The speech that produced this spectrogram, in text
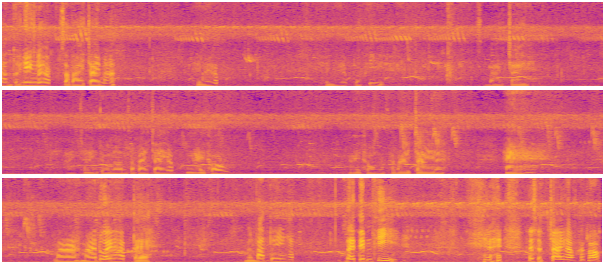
บ้านตัวเองเลยครับ สบายใจมาก เห็นไหมครับ เห็นไหมครับลูกพี่ สบายใจ สบายใจดูนอนสบายใจครับหงายท้องหงายท้องก็สบายใจเลยมมา มาด้วยนะครับ แต่เหมือนบ้านตัวเองครับ ได้เต็มที่ ได้สนใจครับข้างนอก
